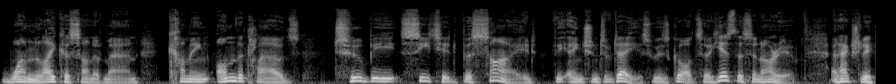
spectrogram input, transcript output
one like a Son of Man, coming on the clouds to be seated beside the Ancient of Days, who is God. So here's the scenario. And actually,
